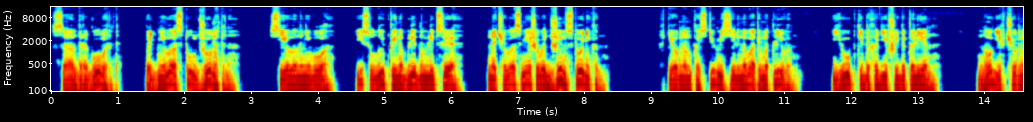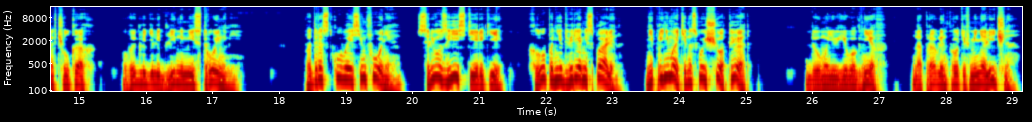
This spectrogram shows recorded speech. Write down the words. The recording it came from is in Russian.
Сандра Говард подняла стул Джонатана, села на него и с улыбкой на бледном лице начала смешивать джин с тоником. В темном костюме с зеленоватым отливом, юбки, доходившей до колен, ноги в черных чулках выглядели длинными и стройными. Подростковая симфония, слезы и истерики, хлопанье дверями спален. Не принимайте на свой счет, Эд. Думаю, его гнев направлен против меня лично.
